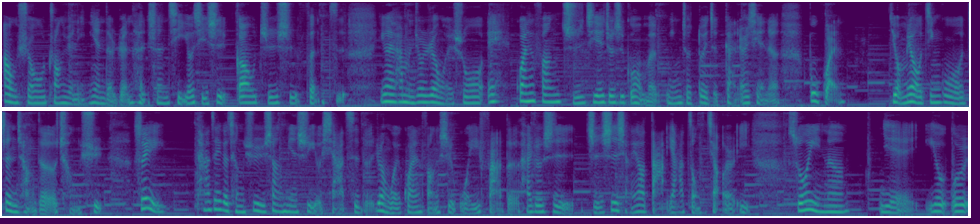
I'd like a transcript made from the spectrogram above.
奥修庄园里面的人很生气，尤其是高知识分子，因为他们就认为说，哎，官方直接就是跟我们明着对着干，而且呢，不管。有没有经过正常的程序？所以他这个程序上面是有瑕疵的，认为官方是违法的，他就是只是想要打压宗教而已。所以呢，也有我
